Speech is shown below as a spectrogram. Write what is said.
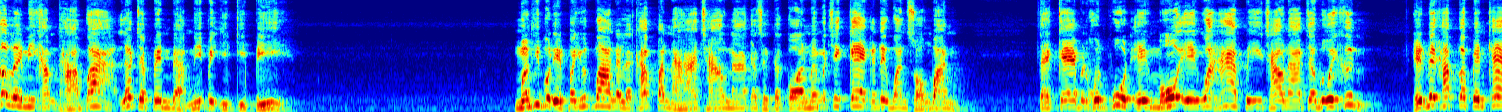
ก็เลยมีคำถามว่าแล้วจะเป็นแบบนี้ไปอีกกี่ปี เหมือนที่พลเอกประยุทธ์ว่านั่นแหละครับ ปัญหาชาวนาเกษตรกรมันไม่ใช่แก้กันได้วันสองวัน แต่แกเป็นคนพูดเองโมเองว่าห้าปี ชาวนาจะรวยขึ้น เห็นไหมครับ ก็เป็นแค่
